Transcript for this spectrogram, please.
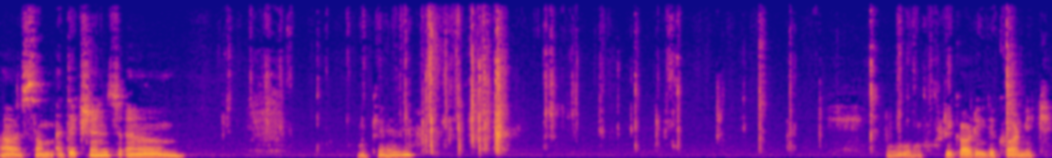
uh, some addictions. Um, okay. Ooh, regarding the karmic,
